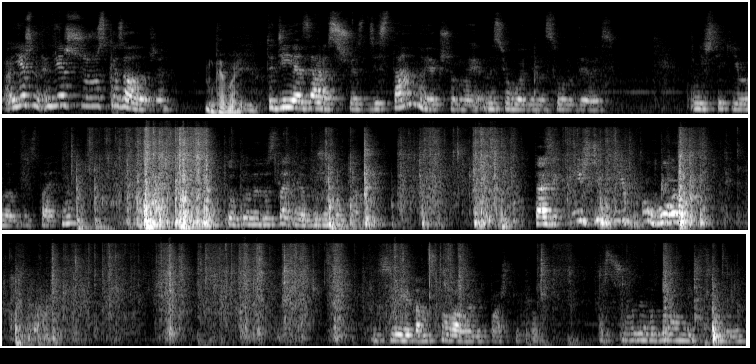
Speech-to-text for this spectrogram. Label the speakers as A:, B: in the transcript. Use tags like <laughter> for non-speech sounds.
A: А я ж я ж розказала вже.
B: Давай.
A: Тоді я зараз щось дістану, якщо ми на сьогодні насолодились. Ніштяків у нас достатньо. Тобто недостатньо, а дуже багато. Тазик ніштяків, ого! І Це я там сховала від пашки просто. Просто щоб вони в одному місці були.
